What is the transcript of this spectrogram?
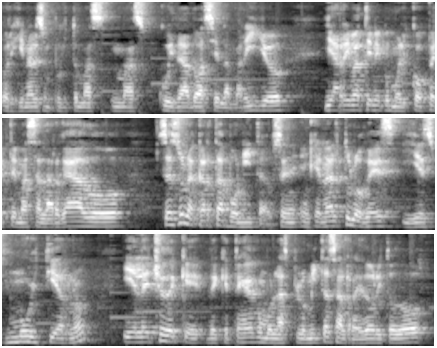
original es un poquito más, más cuidado hacia el amarillo. Y arriba tiene como el copete más alargado. O sea, es una carta bonita. O sea, en general tú lo ves y es muy tierno. Y el hecho de que, de que tenga como las plumitas alrededor y todo,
